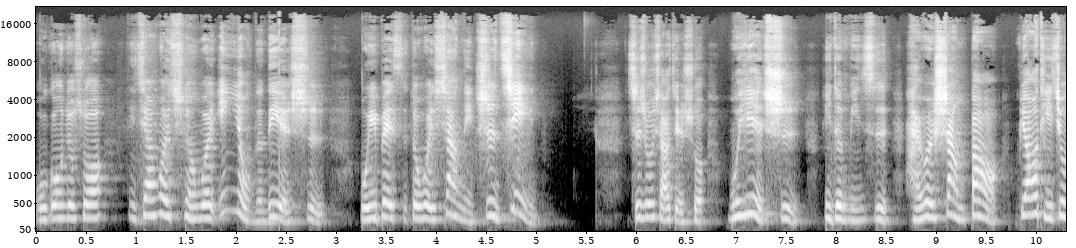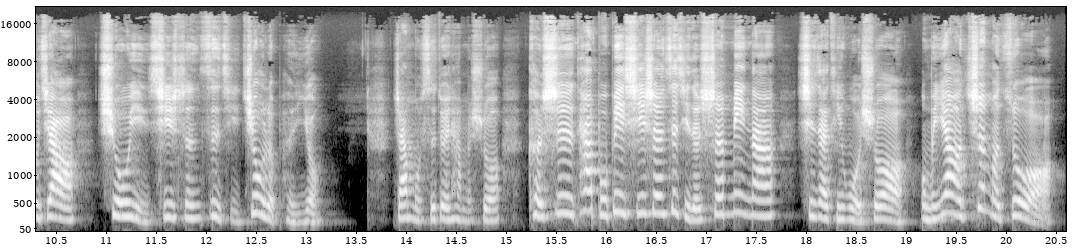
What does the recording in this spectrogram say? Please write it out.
蜈蚣就说：“你将会成为英勇的烈士，我一辈子都会向你致敬。”蜘蛛小姐说：“我也是，你的名字还会上报，标题就叫。”蚯蚓牺牲自己救了朋友，詹姆斯对他们说：“可是他不必牺牲自己的生命呢。现在听我说，我们要这么做。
